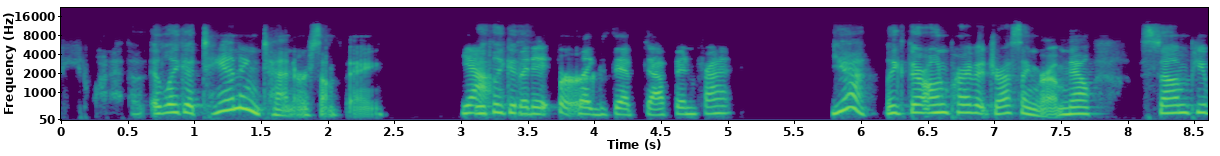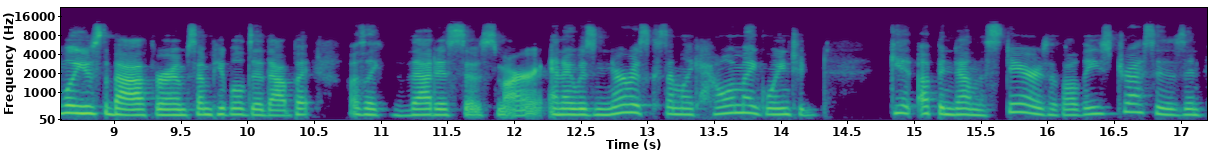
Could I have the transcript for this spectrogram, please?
need one of those, like a tanning tent or something. Yeah, like but zipper. it like zipped up in front. Yeah, like their own private dressing room. Now, some people use the bathroom, some people did that, but I was like, that is so smart. And I was nervous because I'm like, how am I going to get up and down the stairs with all these dresses? And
